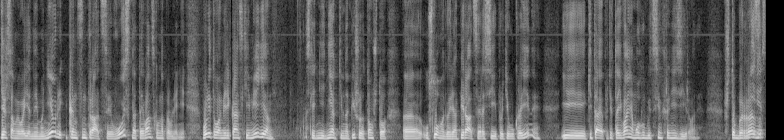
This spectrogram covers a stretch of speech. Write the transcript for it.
Те же самые военные маневры и концентрация войск на тайванском направлении. Более того, американские медиа последние дни активно пишут о том, что, э, условно говоря, операция России против Украины и Китая против Тайваня могут быть синхронизированы чтобы, раз,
